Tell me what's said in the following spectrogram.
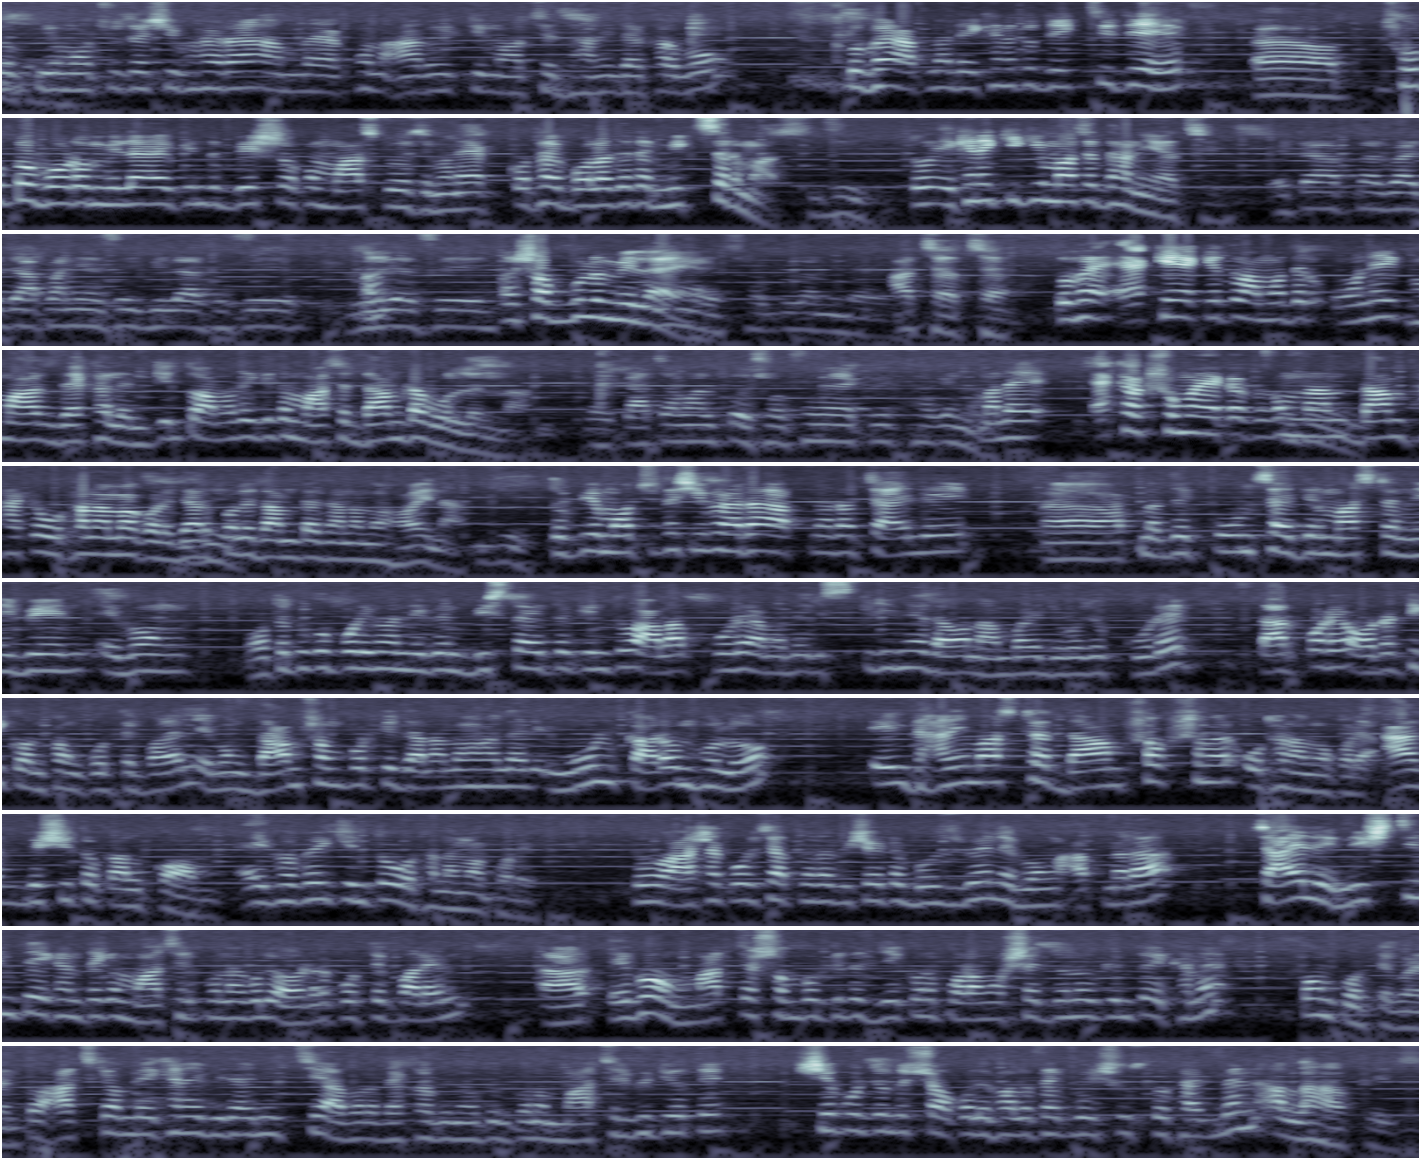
তো প্রিয় মৎস্য চাষী ভাইরা, আমরা এখন আরও একটি মাছের ধানি দেখাবো। তো ভাই আপনার এখানে তো দেখছি যে ছোট বড় মিলায় কিন্তু বেশ রকম মাছ রয়েছে। মানে এক কথায় বলা যায় এটা মিক্সার মাছ। জি। তো এখানে কি কি মাছের ধানি আছে? এটা আপনার ভাই জাপানি আছে গিলাস আছে রুই আছে। সবগুলো মিলায়? হ্যাঁ সবগুলো মিলায়। আচ্ছা আচ্ছা। তো ভাই একে একে তো আমাদের অনেক মাছ দেখালেন কিন্তু আমাদের কিন্তু মাছের দামটা বললেন না। ভাই কাঁচামাল তো সবসময় এক রেট থাকে না। মানে এক এক সময় এক এক রকম নাম দাম থাকে ওঠানামা করে যার ফলে দামটা জানানো হয় না। তো প্রিয় মৎস্যচাষী ভাইরা আপনারা চাইলে আহ, আপনাদের কোন সাইজের মাছটা নেবেন এবং কতটুকু পরিমাণ নেবেন বিস্তারিত কিন্তু আলাপ করে আমাদের স্ক্রিনে দেওয়া নাম্বারে যোগাযোগ করে তারপরে অর্ডারটি কনফার্ম করতে পারেন এবং দাম সম্পর্কে জানানো না মূল কারণ হলো এই ধানি মাছটার দাম সবসময় ওঠানামা করে আজ বেশি তো কাল কম এইভাবেই কিন্তু ওঠানামা করে। তো আশা করছি আপনারা বিষয়টা বুঝবেন এবং আপনারা চাইলে নিশ্চিন্তে এখান থেকে মাছের পোনাগুলি অর্ডার করতে পারেন। আর এবং মাছ চাষ সম্পর্কিত যে কোনো পরামর্শের জন্য কিন্তু এখানে ফোন করতে পারেন। তো আজকে আমরা এখানে বিদায় নিচ্ছি। আবারও দেখা হবে নতুন কোনো মাছের ভিডিওতে। সে পর্যন্ত সকলে ভালো থাকবে সুস্থ থাকবেন। আল্লাহ হাফিজ।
